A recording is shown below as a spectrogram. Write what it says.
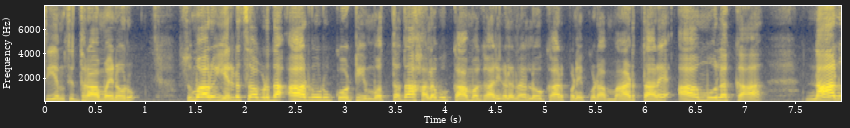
ಸಿಎಂ ಸಿದ್ದರಾಮಯ್ಯನವರು. ಸುಮಾರು ಎರಡು ಸಾವಿರದ ಆರುನೂರು ಕೋಟಿ ಮೊತ್ತದ ಹಲವು ಕಾಮಗಾರಿಗಳನ್ನು ಲೋಕಾರ್ಪಣೆ ಕೂಡ ಮಾಡ್ತಾರೆ. ಆ ಮೂಲಕ ನಾನು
